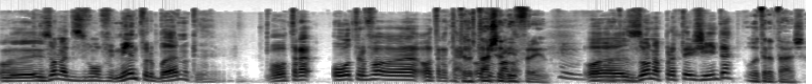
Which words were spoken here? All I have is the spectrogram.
Em zona de desenvolvimento urbano, quer dizer, outra outra, eh, outra taxa. Outra taxa diferente. Uh, zona protegida. Outra taxa.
